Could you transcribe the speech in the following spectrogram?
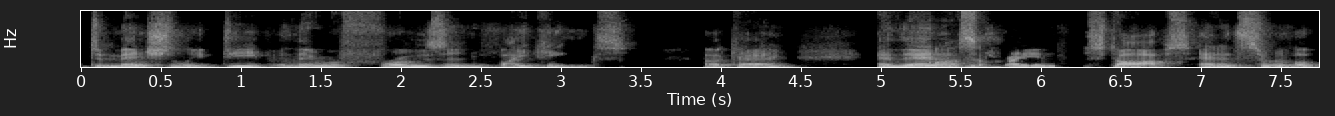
dimensionally deep and they were frozen Vikings. Okay. And then awesome. the train stops and it's sort of a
